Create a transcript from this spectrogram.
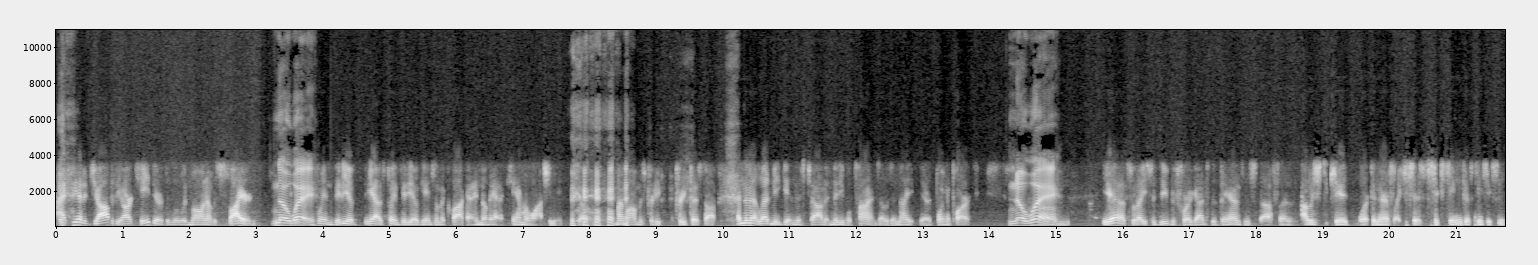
I actually had a job at the arcade there at the Whittwood Mall, and I was fired. No I was way. playing video. Yeah, I was playing video games on the clock. I didn't know they had a camera watching me. So my mom was pretty pretty pissed off. And then that led me getting this job at Medieval Times. I was a knight there at Buena Park. No way. Um, yeah, that's what I used to do before I got into the bands and stuff. And I was just a kid working there for like 16, 15, 16.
